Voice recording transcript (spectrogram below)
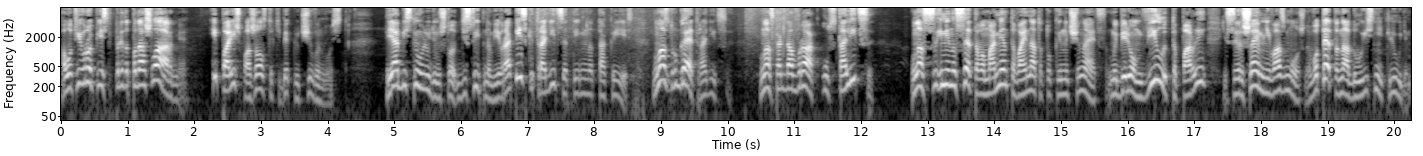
А вот в Европе, если подошла армия, и Париж, пожалуйста, тебе ключи выносит. Я объяснил людям, что действительно в европейской традиции это именно так и есть. у нас другая традиция. У нас, когда враг у столицы, у нас именно с этого момента война-то только и начинается. Мы берем вилы, топоры и совершаем невозможное. Вот это надо уяснить людям,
